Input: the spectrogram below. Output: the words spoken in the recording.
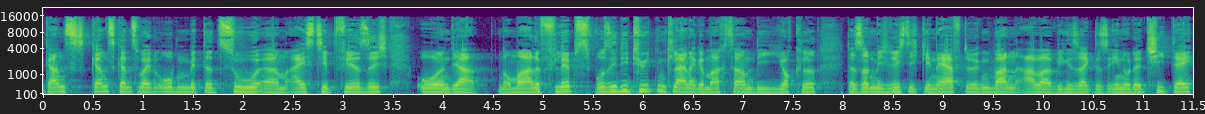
ganz, ganz, ganz weit oben mit dazu. Ähm, Eistee Pfirsich und ja, normale Flips, wo sie die Tüten kleiner gemacht haben, die Jockel. Das hat mich richtig genervt irgendwann, aber wie gesagt, das ist eh nur der Cheat Day.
